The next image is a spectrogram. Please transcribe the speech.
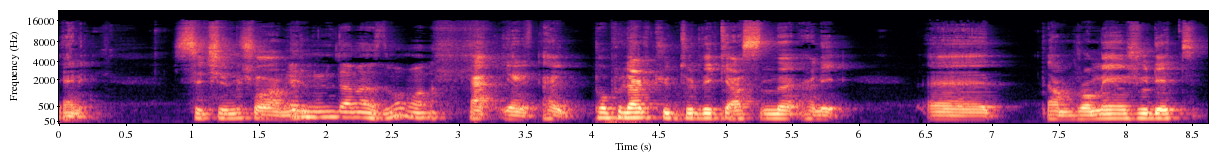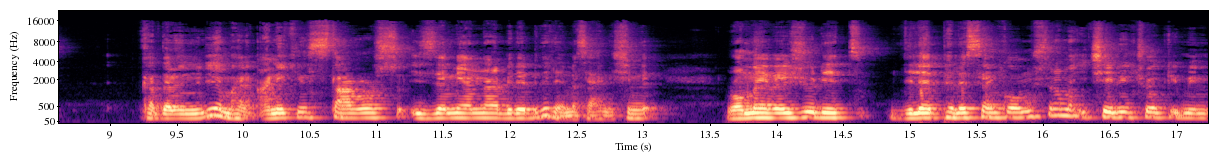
Yani seçilmiş olan bir... En ünlü demezdim ama. Ha, yani hayır, popüler kültürdeki aslında hani e, tam Romeo Juliet kadar ünlü değil ama hani Anakin Star Wars izlemeyenler bilebilir ya. Mesela hani şimdi Romeo ve Juliet dile pelesenk olmuştur ama içeriğini çok bir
